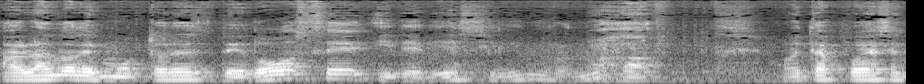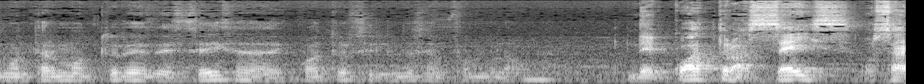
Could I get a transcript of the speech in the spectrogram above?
hablando de motores de 12 y de 10 cilindros, ¿no? Ajá. Ahorita puedes encontrar motores de 6 a de 4 cilindros en Fórmula 1. De 4 a 6. O sea,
